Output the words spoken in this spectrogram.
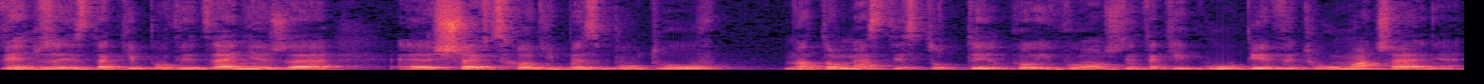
Wiem, że jest takie powiedzenie, że e, szef schodzi bez butów, natomiast jest to tylko i wyłącznie takie głupie wytłumaczenie.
